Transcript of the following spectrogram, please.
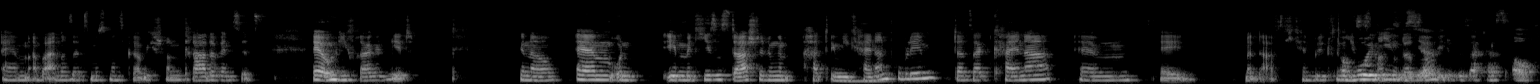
ähm, aber andererseits muss man es, glaube ich, schon, gerade wenn es jetzt äh, um die Frage geht. Genau. Ähm, und eben mit Jesus Darstellungen hat irgendwie keiner ein Problem. Da sagt keiner, ähm, hey, man darf sich kein Bild von Obwohl Jesus machen Jesus oder so. ja, wie du gesagt hast, auch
